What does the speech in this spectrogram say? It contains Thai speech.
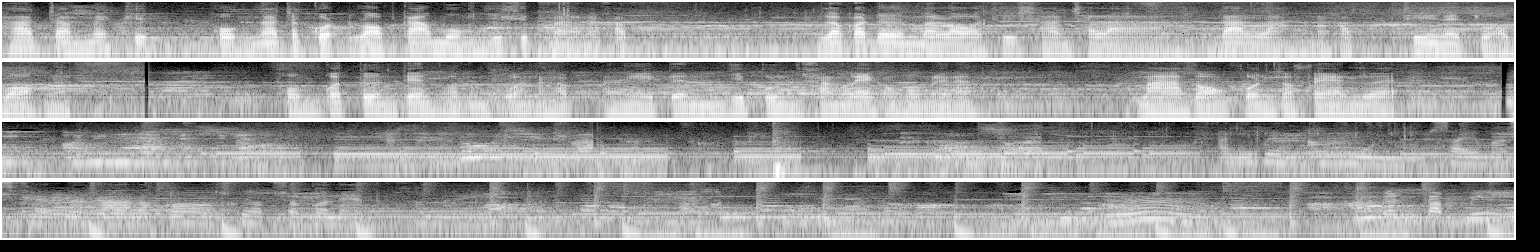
ถ้าจำไม่ผิดผมน่าจะกดรอบ9โมง20มานะครับ แล้วก็เดินมารอที่ชานชาลาด้านหลังนะครับ ที่ในตั๋วบอกนะ ผมก็ตื่นเต้นพอสมควรนะครับ อันนี้เป็นญี่ปุ่นครั้งแรกของผมเลยนะ มาสองคนกับแฟนด้วย สแคทนะคะ แล้วก็เคลือบช็อกโกแลตข้างใน อืม เป็นกัมมี่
